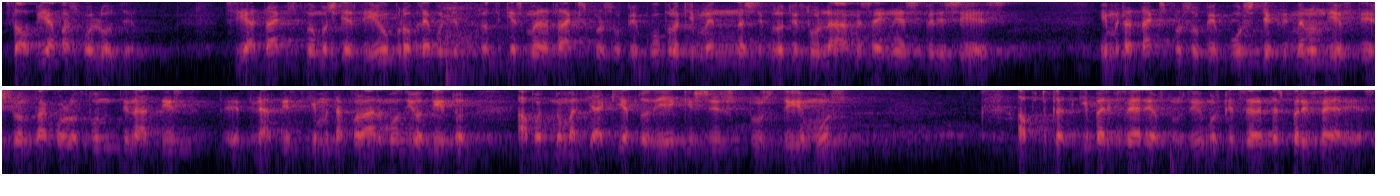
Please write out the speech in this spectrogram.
στα οποία απασχολούνται. Στη διατάξη του νομοσχεδίου προβλέπονται υποχρεωτικές μετατάξεις προσωπικού προκειμένου να συγκροτηθούν άμεσα οι νέες υπηρεσίες. Οι μετατάξεις προσωπικού συγκεκριμένων διευθύνσεων θα ακολουθούν την αντίστοιχη, την αντίστοιχη μεταφορά αρμοδιοτήτων από την ομαρχιακή αυτοδιοίκηση στους Δήμους, από την κρατική περιφέρεια στους Δήμους και τις ερετές περιφέρειες.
